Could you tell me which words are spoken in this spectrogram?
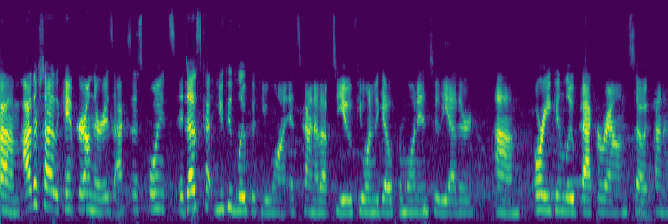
um, either side of the campground, there is access points. It does. cut- You could loop if you want. It's kind of up to you if you wanted to go from one end to the other, um, or you can loop back around. So it kind of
